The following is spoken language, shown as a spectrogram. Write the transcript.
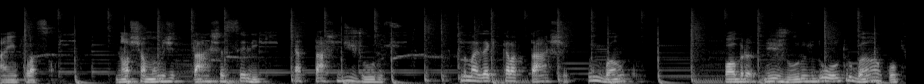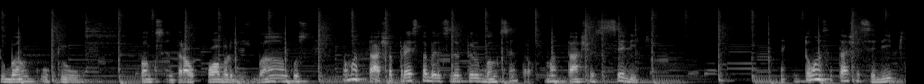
A inflação. Nós chamamos de taxa Selic, que é a taxa de juros. Nada mais é que aquela taxa que um banco cobra de juros do outro banco, ou que o banco, ou que o Banco Central cobra dos bancos. É uma taxa pré-estabelecida pelo Banco Central, uma taxa Selic. Então essa taxa Selic,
